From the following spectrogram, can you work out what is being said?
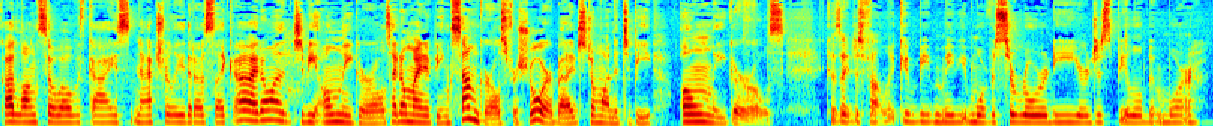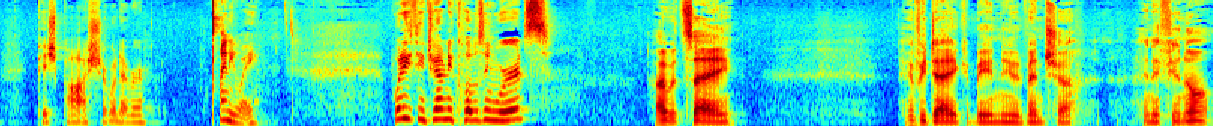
got along so well with guys naturally that I was like, oh, I don't want it to be only girls. I don't mind it being some girls for sure, but I just don't want it to be only girls because I just felt like it could be maybe more of a sorority or just be a little bit more pish posh or whatever. Anyway, what do you think? Do you have any closing words? I would say every day could be a new adventure, and if you're not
